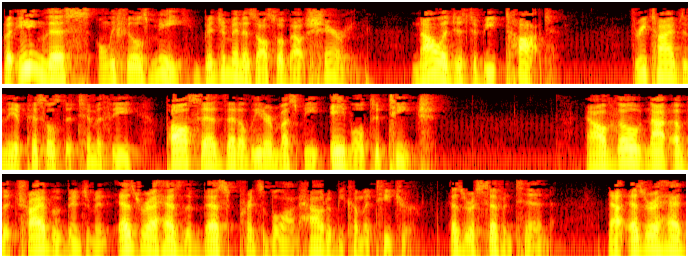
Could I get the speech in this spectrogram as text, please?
But eating this only fills me. Benjamin is also about sharing. Knowledge is to be taught. Three times in the epistles to Timothy, Paul says that a leader must be able to teach. Now, although not of the tribe of Benjamin, Ezra has the best principle on how to become a teacher. Ezra 7:10. Now Ezra had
